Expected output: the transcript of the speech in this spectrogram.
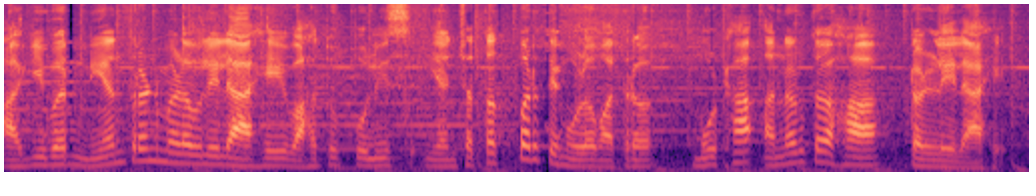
आगीवर नियंत्रण मिळवलेलं आहे. वाहतूक पोलीस यांच्या तत्परतेमुळं मात्र मोठा अनर्थ हा टळलेला आहे.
